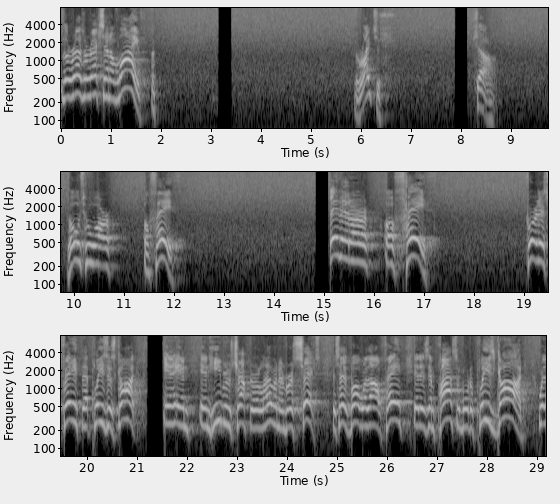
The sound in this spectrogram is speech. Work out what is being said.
the resurrection of life. The righteous shall. Those who are of faith they that are of faith. For it is faith that pleases God. In, in, in, Hebrews chapter 11 and verse 6, it says, But without faith it is impossible to please God. Without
